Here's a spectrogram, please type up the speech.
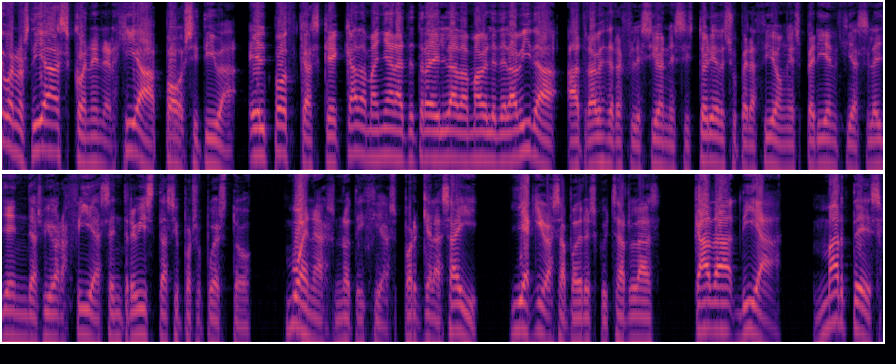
buenos días con energía positiva, el podcast que cada mañana te trae el lado amable de la vida a través de reflexiones, historia de superación, experiencias, leyendas, biografías, entrevistas y por supuesto buenas noticias, porque las hay y aquí vas a poder escucharlas cada día. Martes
